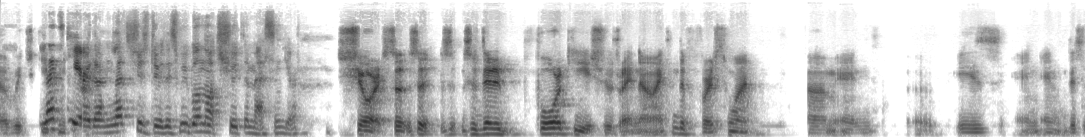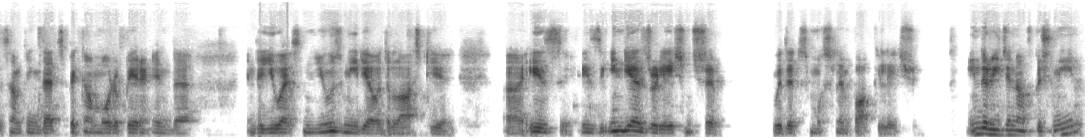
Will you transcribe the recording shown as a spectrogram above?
uh, which let's hear them. Let's just do this. We will not shoot the messenger. Sure. So so so there are four key issues right now. I think the first one, um, and uh, is and and this is something that's become more apparent in the in the U.S. news media over the last year, uh, is is India's relationship with its Muslim population. In the region of Kashmir,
